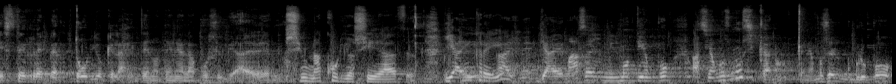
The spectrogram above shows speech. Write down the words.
este repertorio que la gente no tenía la posibilidad de ver. Sí, una curiosidad y increíble. Y además al mismo tiempo hacíamos música, ¿no? Teníamos el grupo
